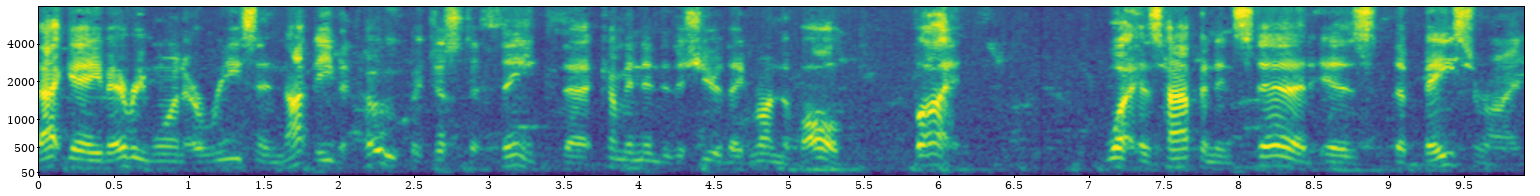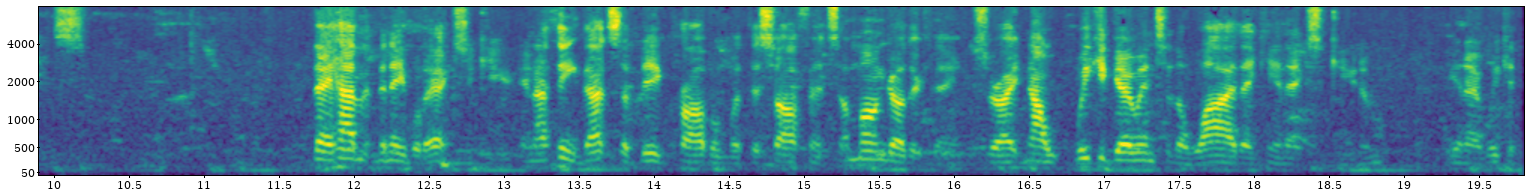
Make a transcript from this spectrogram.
That gave everyone a reason not to even hope, but just to think that coming into this year they'd run the ball. But what has happened instead is the base runs they haven't been able to execute. And I think that's a big problem with this offense, among other things, right? Now, we could go into the why they can't execute them. You know, we could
